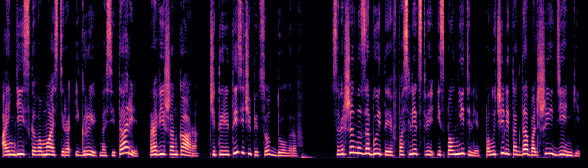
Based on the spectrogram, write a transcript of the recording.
а индийского мастера игры на ситаре Рави Шанкара – 4500 долларов. Совершенно забытые впоследствии исполнители получили тогда большие деньги,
